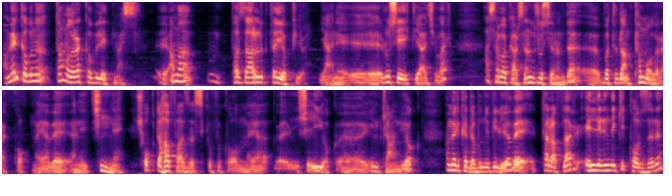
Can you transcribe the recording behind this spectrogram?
Amerika bunu tam olarak kabul etmez. E, ama pazarlıkta yapıyor. Yani e, Rusya ihtiyacı var. Aslına bakarsanız Rusya'nın da e, batıdan tam olarak kopmaya ve hani Çin'le çok daha fazla sıkı fıkı olmaya e, şeyi yok, e, imkanı yok. Amerika da bunu biliyor ve taraflar ellerindeki kozları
